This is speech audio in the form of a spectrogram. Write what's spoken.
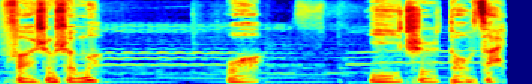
发生什么，我一直都在。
